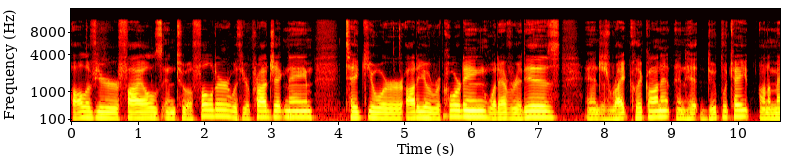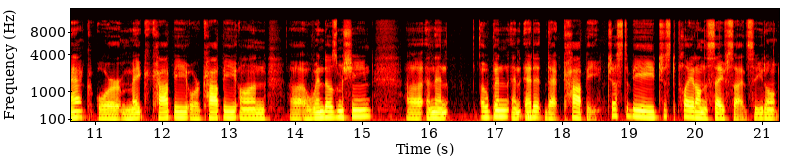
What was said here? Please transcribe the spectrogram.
all of your files into a folder with your project name, take your audio recording, whatever it is, and just right click on it and hit duplicate on a Mac or make copy or copy on uh, a Windows machine, uh, and then open and edit that copy just to be just to play it on the safe side so you don't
